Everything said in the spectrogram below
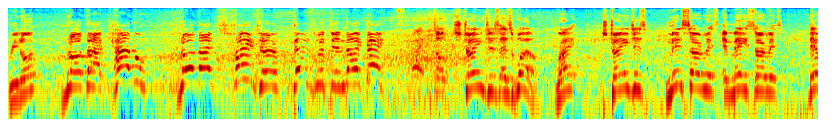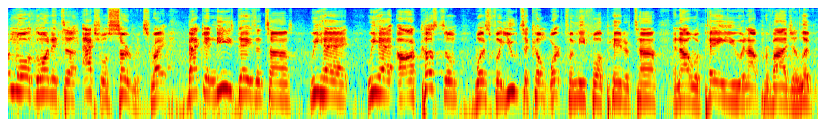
Read on. nor thy cattle, nor thy stranger that is within thy gates. Right. So strangers as well, right? Strangers, men servants and maid servants, they're more going into actual servants, right? Back in these days and times, we had we had our custom was for you to come work for me for a period of time and I would pay you and I'll provide your living.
